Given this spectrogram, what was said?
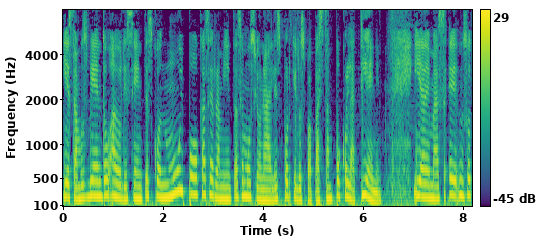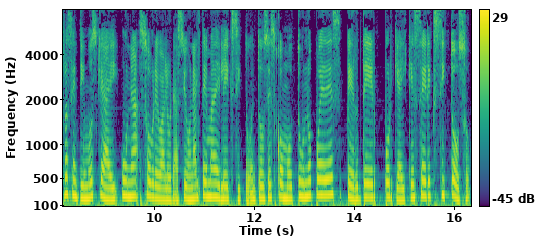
y estamos viendo adolescentes con muy pocas herramientas emocionales porque los papás tampoco la tienen. Y además, eh, nosotros sentimos que hay una sobrevaloración al tema del éxito. Entonces, como tú no puedes perder porque hay que ser exitoso,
